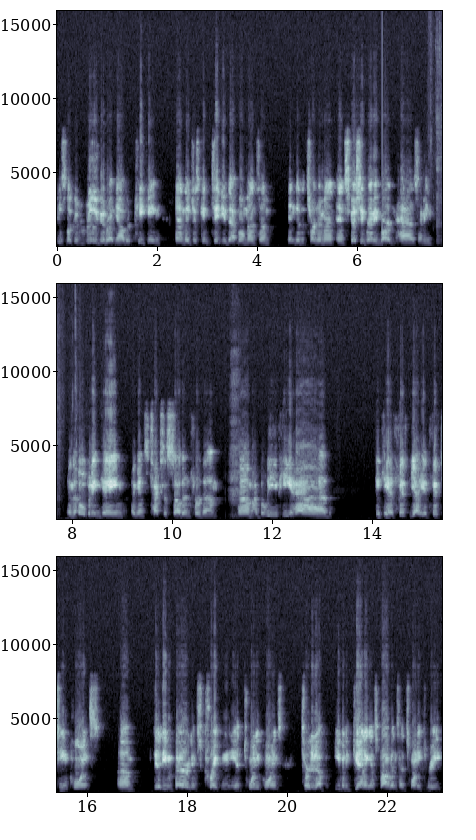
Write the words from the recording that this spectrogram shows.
is looking really good right now. They're peaking, and they just continued that momentum into the tournament, and especially Remy Martin has. I mean, in the opening game against Texas Southern for them, um, I believe he had, I think he had 50, yeah, he had 15 points. Um, did even better against Creighton. He had 20 points. Turned it up even again against Providence. Had 23.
